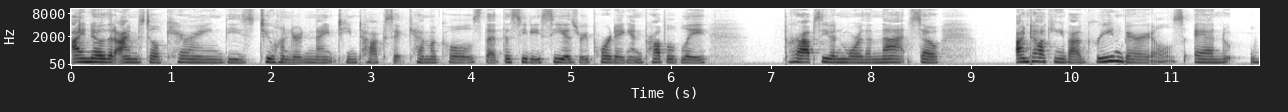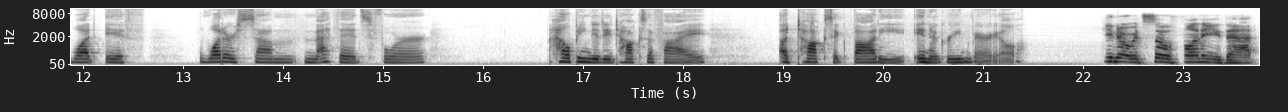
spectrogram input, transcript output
I know that I'm still carrying these 219 toxic chemicals that the CDC is reporting, and probably perhaps even more than that. So I'm talking about green burials and what if, what are some methods for helping to detoxify a toxic body in a green burial? You know, it's so funny that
